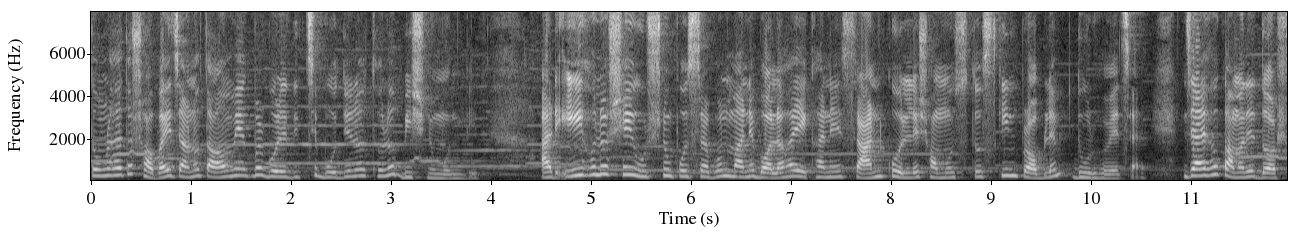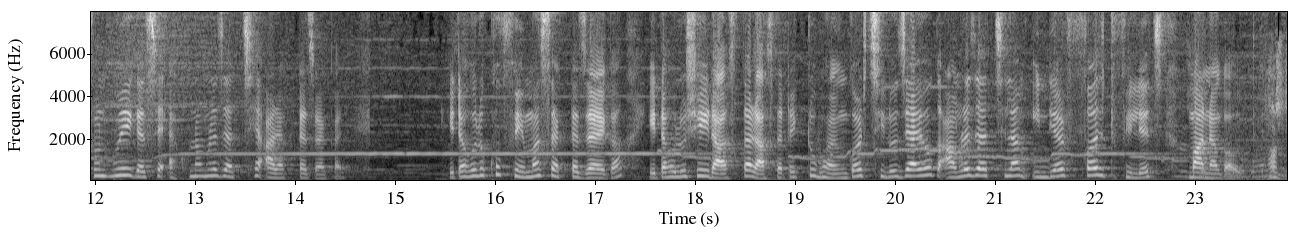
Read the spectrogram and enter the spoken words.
তোমরা হয়তো সবাই জানো, তাও আমি একবার বলে দিচ্ছি, বদ্রীনাথ হলো বিষ্ণু মন্দির। আর এই হলো সেই উষ্ণ প্রস্রাবণ মানে বলা হয় এখানে স্নান করলে সমস্ত স্কিন প্রবলেম দূর হয়ে যায়। যাই হোক আমাদের দর্শন হয়ে গেছে এখন আমরা যাচ্ছি আর একটা জায়গায়। এটা হলো খুব ফেমাস একটা জায়গা এটা হলো সেই রাস্তা রাস্তাটা একটু ভয়ঙ্কর ছিল। যাই হোক আমরা যাচ্ছিলাম ইন্ডিয়ার ফার্স্ট ভিলেজ মানাগাঁও। লাস্ট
